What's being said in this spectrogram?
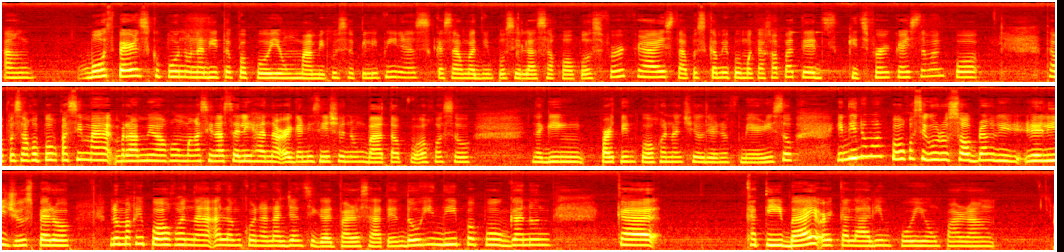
ang both parents ko po nung nandito pa po yung mami ko sa Pilipinas, kasama din po sila sa Couples for Christ. Tapos kami po magkakapatid, Kids for Christ naman po. Tapos ako po kasi ma- marami akong mga sinasalihan na organization nung bata po ako. So, naging part din po ako ng Children of Mary. So, hindi naman po ako siguro sobrang re- religious, pero lumaki po ako na alam ko na nandyan si God para sa atin. Though hindi pa po ganun ka katibay or kalalim po yung parang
